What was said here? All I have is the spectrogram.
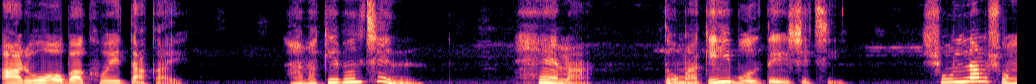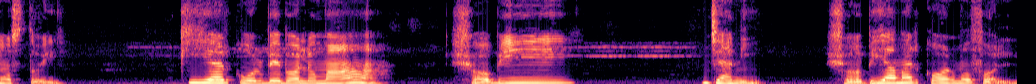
আরও অবাক হয়ে তাকায়। আমাকে বলছেন? হ্যাঁ মা, তোমাকেই বলতে এসেছি। শুনলাম সমস্তই। কি আর করবে বলো মা? সবই জানি, সবই আমার কর্মফল।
